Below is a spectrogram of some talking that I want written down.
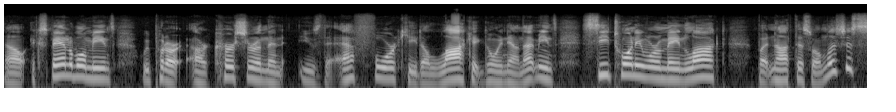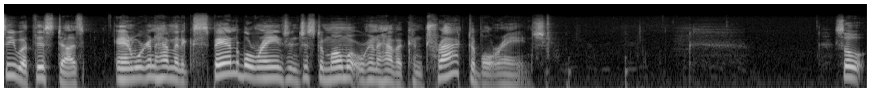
Now, expandable means we put our, our cursor and then use the F4 key to lock it going down. That means C20 will remain locked, but not this one. Let's just see what this does. And we're going to have an expandable range. In just a moment, we're going to have a contractible range. So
